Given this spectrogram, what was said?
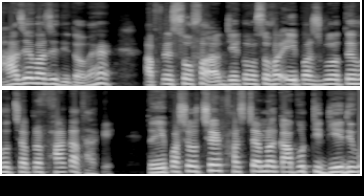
ভাজে ভাজে দিতে হবে হ্যাঁ? আপনার সোফা যে কোনো সোফা এই পাশগুলোতে হচ্ছে আপনার ফাঁকা থাকে। তো এই পাশে হচ্ছে ফার্স্টে আমরা কাপড়টি দিয়ে দিব।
